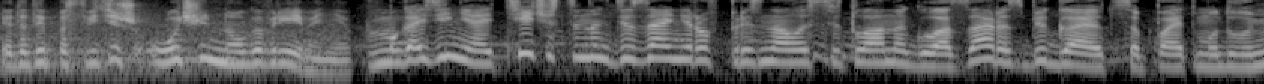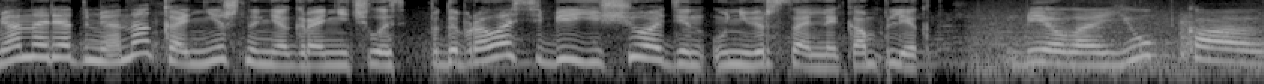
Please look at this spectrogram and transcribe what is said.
это ты посвятишь очень много времени. В магазине отечественных дизайнеров, призналась Светлана, глаза разбегаются, поэтому двумя нарядами она, конечно, не ограничилась. Подобрала себе еще один универсальный комплект. Белая юбка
